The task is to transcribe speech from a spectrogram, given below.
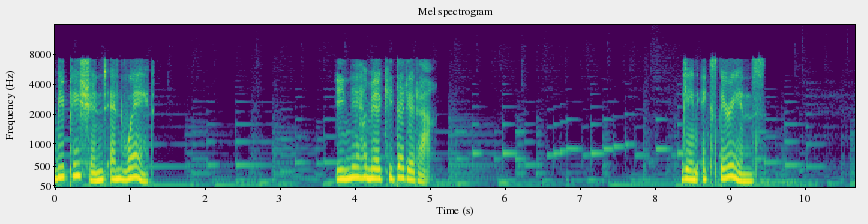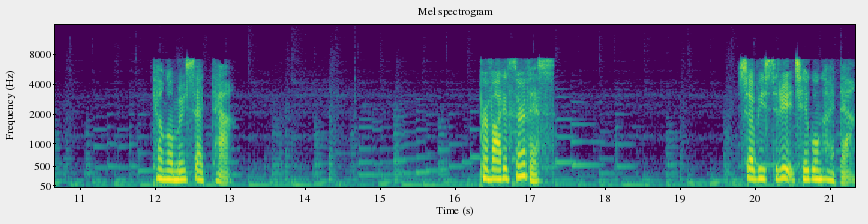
Be patient and wait. 인내하며 기다려라. Gain experience. 경험을 쌓다. Provide a service. 서비스를 제공하다.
